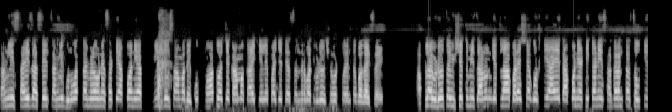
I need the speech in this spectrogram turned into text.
चांगली साईज असेल चांगली गुणवत्ता मिळवण्यासाठी आपण या वीस दिवसामध्ये खूप महत्त्वाचे कामं काय केले पाहिजे त्या संदर्भात व्हिडिओ शेवटपर्यंत बघायचा आहे. आपला व्हिडिओचा विषय तुम्ही जाणून घेतला बऱ्याचशा गोष्टी आहेत. आपण या ठिकाणी साधारणतः चौतीस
